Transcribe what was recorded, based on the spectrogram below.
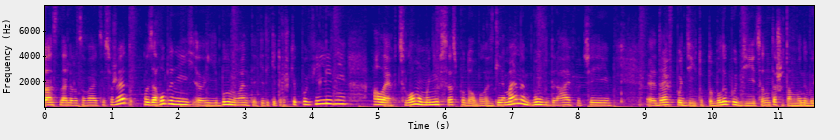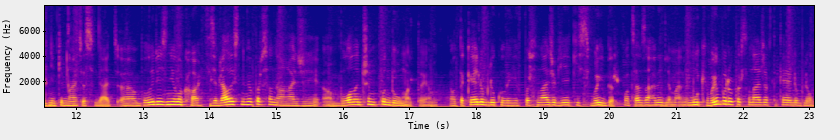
у нас далі розвивається сюжет. У загубленій е, були моменти, які такі трошки повільні, але в цілому мені все сподобалось. Для мене був драйв у цієї е, драйв подій. Тобто були події. Це не те, що там вони в одній кімнаті сидять. Е, Були різні локації, з'являлись нові персонажі, було над чим подумати. От таке я люблю, коли в персонажів є якийсь вибір. Оце взагалі для мене. Муки вибору персонажів, таке я люблю.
